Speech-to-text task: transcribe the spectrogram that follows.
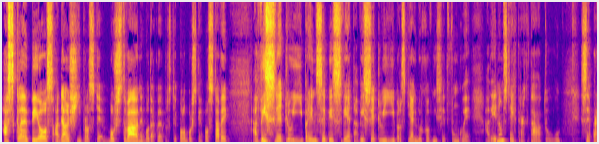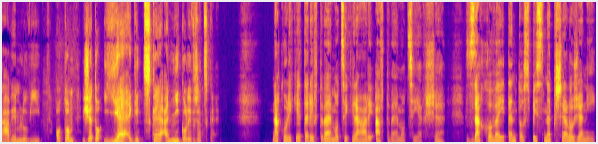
Asklepios a další prostě božstva nebo takové prostě polobožské postavy a vysvětlují principy světa, vysvětlují prostě, jak duchovní svět funguje. A v jednom z těch traktátů se právě mluví o tom, že to je egyptské a nikoli v řecké. Nakolik je tedy v tvé moci králi a v tvé moci je vše, zachovej tento spis nepřeložený,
